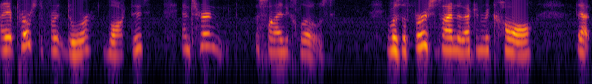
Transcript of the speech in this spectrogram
I approached the front door, locked it, and turned the sign to closed. It was the first time that I can recall that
